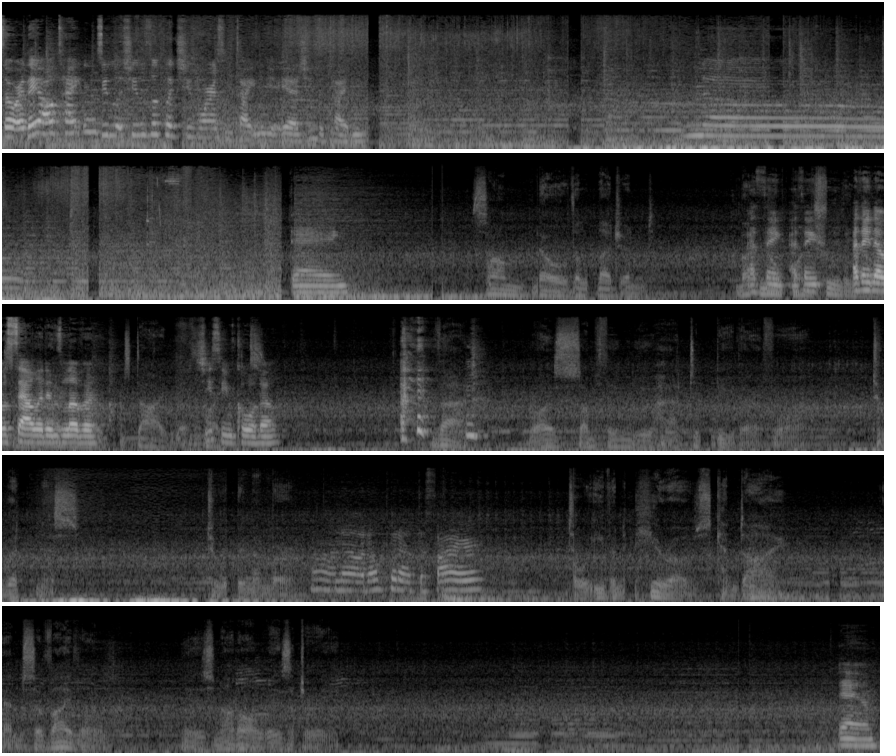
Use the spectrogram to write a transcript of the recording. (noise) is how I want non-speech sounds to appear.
So are they all Titans? She, look, she looks like she's wearing some Titan gear. Yeah, she's a Titan. No. Dang. Some know the legend. But I think I think I think that was knows how the Saladin's lover. Lords died their She seemed cool though. That was something you had to be there for, to witness, to remember. Oh no, don't put out the fire. So even heroes can die, and survival is not always a dream. Damn.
